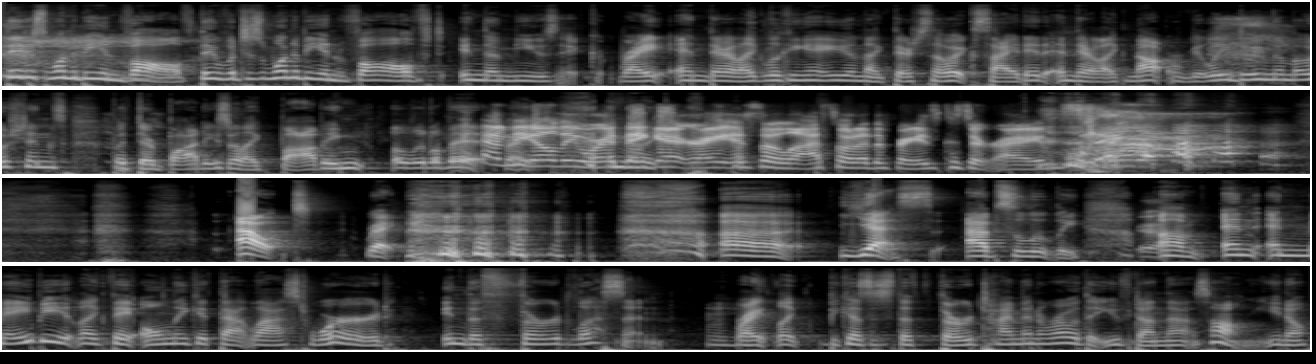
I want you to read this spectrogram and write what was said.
they just want to be involved. They would just want to be involved in the music, right? And they're like looking at you and like they're so excited and they're like not really doing the motions, but their bodies are like bobbing a little bit. And right? the only word And they they're get right is the last one of the phrase because it rhymes. out right uh yes absolutely. Yeah. um and and maybe like they only get that last word in the third lesson right? Like because it's the third time in a row that you've done that song you know?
